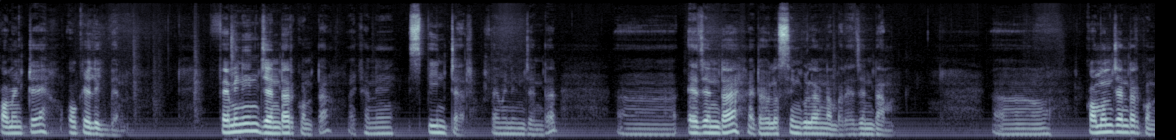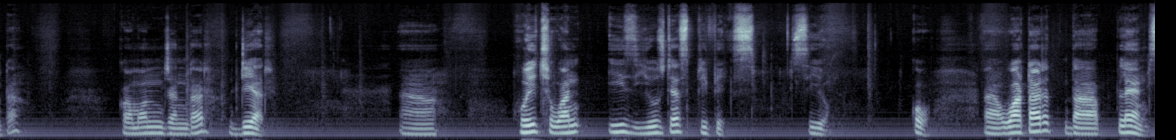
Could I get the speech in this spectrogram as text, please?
কমেন্টে ওকে লিখবেন। ফেমিনিন জেন্ডার কোনটা? এখানে স্পিনটার, ফেমিনিন জেন্ডার। এজেন্ডা, এটা হলো singular number, agendum. Common gender কোনটা? Common gender deer which one is used as prefix C O? Water the plants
